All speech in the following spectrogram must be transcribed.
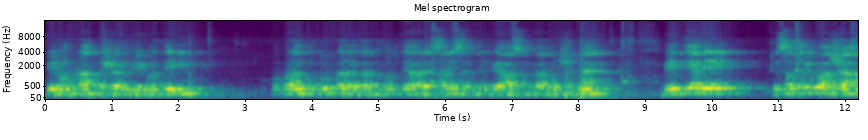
ਕਿ ਹੁਣ ਕੜਾ ਪ੍ਰਸ਼ਾਦੀ ਦੇਗ ਵਰਤੇਗੀ। ਉਪਰੰਤ ਗੁਰੂ ਕਾ ਲੰਗਰ ਅਤੁੱਟ ਤਿਆਰ ਹੈ, ਸਾਰੀ ਸੰਗਤ ਨੇ ਪਿਆਸ ਸਤਿਕਾਰ ਨੂੰ ਛਕਣਾ ਬੇਨਤੀਆਂ ਨੇ ਕਿ ਸਤਿਗੁਰੂ ਪਾਤਸ਼ਾਹ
